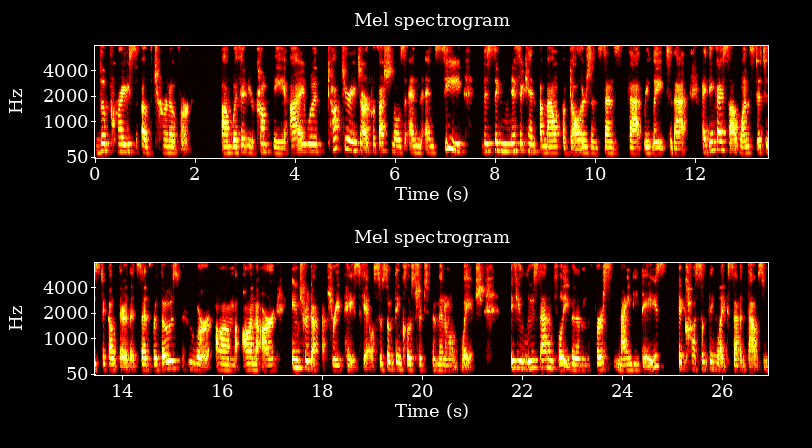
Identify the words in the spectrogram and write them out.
the price of turnover um, within your company, I would talk to your HR professionals and and see the significant amount of dollars and cents that relate to that. I think I saw one statistic out there that said for those who were um, on our introductory pay scale, so something closer to the minimum wage, if you lose that employee within the first 90 days, it costs something like $7,000.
